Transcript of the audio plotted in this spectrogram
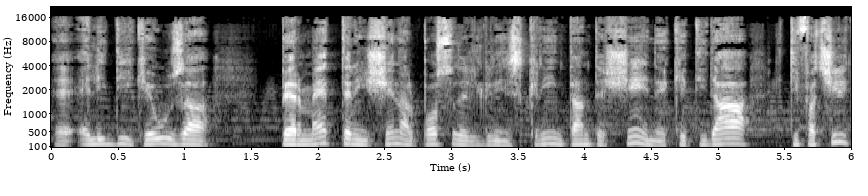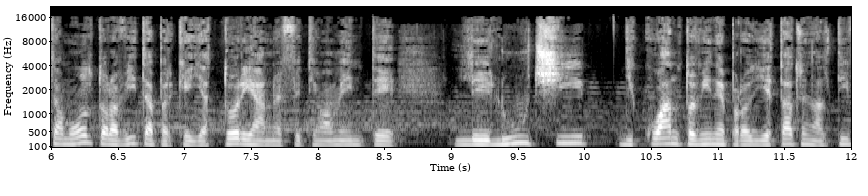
eh, LED che usa per mettere in scena al posto del green screen tante scene che ti dà ti facilita molto la vita perché gli attori hanno effettivamente le luci di quanto viene proiettato in, alti,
